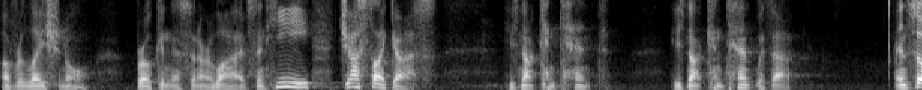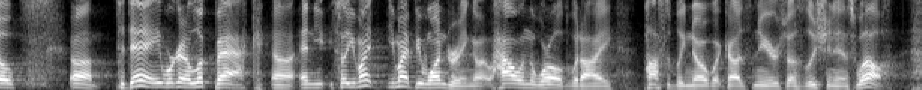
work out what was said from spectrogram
of relational brokenness in our lives. And he, just like us, he's not content. He's not content with that. And so um, today we're going to look back, uh, and you, so you might you might be wondering uh, how in the world would I possibly know what God's New Year's resolution is? Well,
